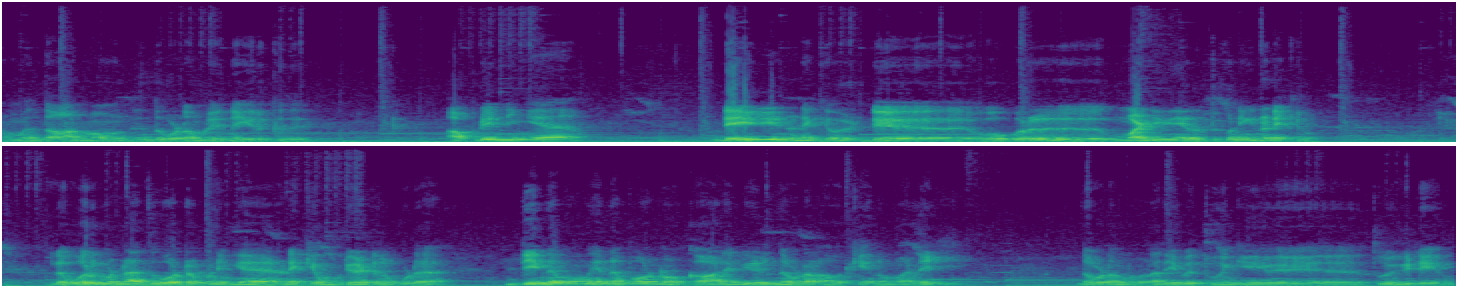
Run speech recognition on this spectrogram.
நம்ம இந்த ஆன்மா வந்து இந்த உடம்புல என்ன இருக்குது? அப்படி நீங்கள் டெய்லி நினைக்க ஒவ்வொரு மணி நேரத்துக்கும் நீங்கள் நினைக்கணும். இல்லை ஒரு மணி நேரத்துக்கு ஓட்டுறப்ப நீங்கள் நினைக்க முடியாட்டாலும் கூட தினமும் என்ன பண்ணணும்? காலையில் எழுந்தவுடன் ஓகே நம்ம அன்னைக்கு இந்த உடம்பு நிறைய பேர் தூங்கி தூங்கிட்டு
